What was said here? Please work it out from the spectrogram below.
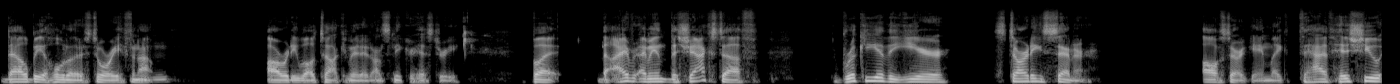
that'll be a whole other story if not Mhm. already well documented on sneaker history. But the I mean the Shaq stuff, rookie of the year, starting center, all star game. Like to have his shoe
